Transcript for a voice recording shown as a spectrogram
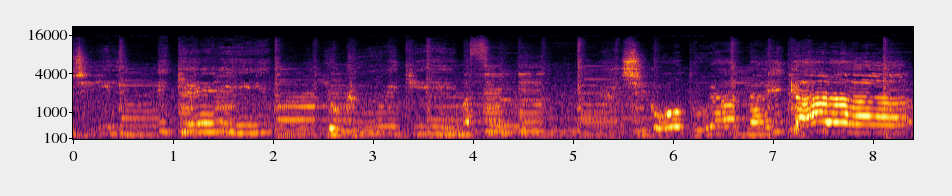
井池によく仕事がないから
